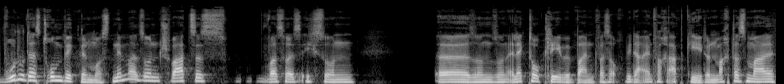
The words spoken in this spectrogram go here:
wo du das drum wickeln musst. Nimm mal so ein schwarzes, was weiß ich, so ein, äh, so ein, so ein Elektroklebeband, was auch wieder einfach abgeht und mach das mal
